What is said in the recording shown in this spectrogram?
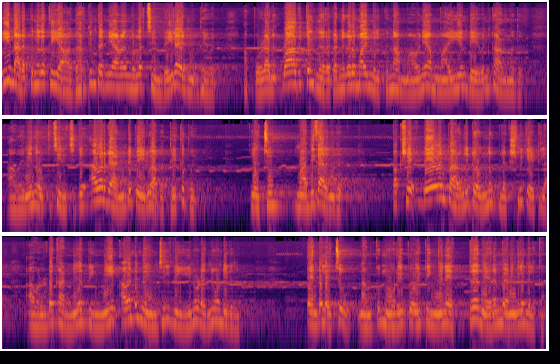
ഈ നടക്കുന്നതൊക്കെ യാഥാർത്ഥ്യം തന്നെയാണോ എന്നുള്ള ചിന്തയിലായിരുന്നു ദേവൻ. അപ്പോഴാണ് വാതിക്കൽ നിറകണ്ണുകളുമായി നിൽക്കുന്ന അമ്മാവനെ അമ്മായിയും ദേവൻ കാണുന്നത്. അവനെ നോക്കി ചിരിച്ചിട്ട് അവർ രണ്ടുപേരും അകത്തേക്ക് പോയി. ലച്ചു മതി കരഞ്ഞത്. പക്ഷെ ദേവൻ പറഞ്ഞിട്ടൊന്നും ലക്ഷ്മി കേട്ടില്ല. അവളുടെ കണ്ണീർ പിന്നെയും അവന്റെ നെഞ്ചിൽ വീണുടഞ്ഞുകൊണ്ടിരുന്നു. എന്റെ ലച്ചു നമുക്ക് മുറി പോയിട്ട് ഇങ്ങനെ എത്ര നേരം വേണമെങ്കിലും നിൽക്കാം.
